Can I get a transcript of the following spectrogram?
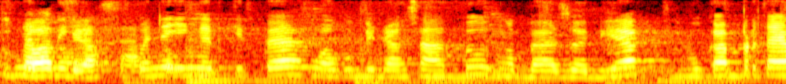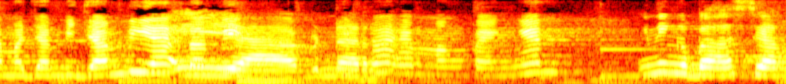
ingat lewat nih, bidang satu. pokoknya ingat kita walaupun bidang satu ngebahas zodiak bukan percaya sama jambi-jambi ya, tapi Iya, benar. kita emang pengen Ini ngebahas yang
